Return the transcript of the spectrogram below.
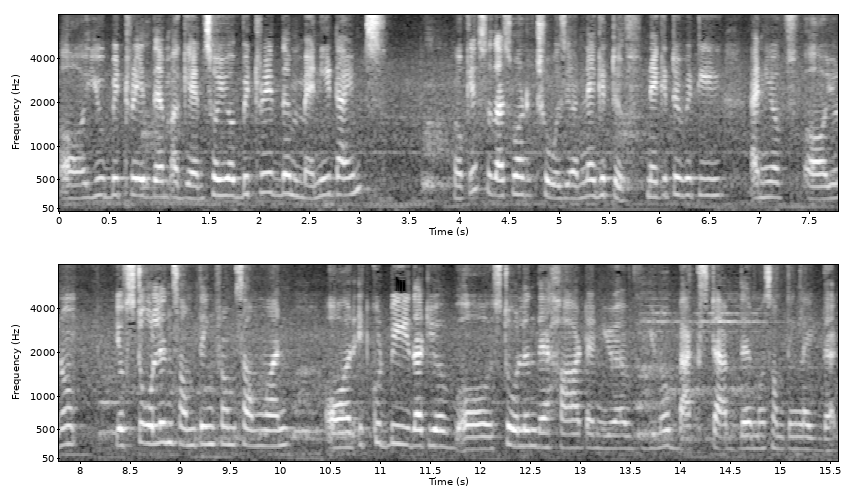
uh, you betrayed them again. So you have betrayed them many times okay so that's what it shows you negative negativity and you have uh, you know you've stolen something from someone or it could be that you have uh, stolen their heart and you have you know backstabbed them or something like that.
